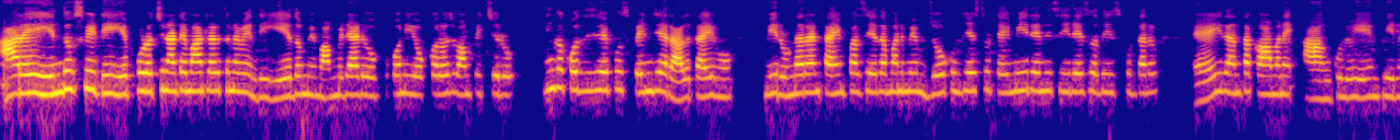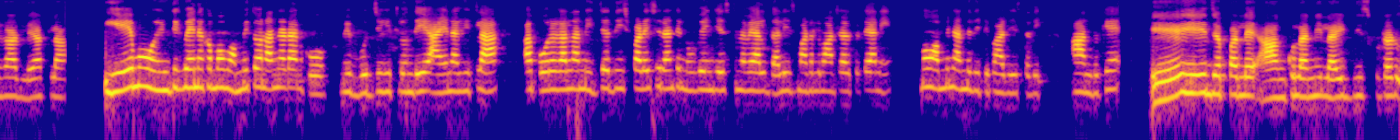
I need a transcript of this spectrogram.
అరే ఎందుకు స్వీటీ? ఎప్పుడు వచ్చినట్టే మాట్లాడుతున్నావేంది? ఏదో మీ మమ్మీ డాడీ ఒప్పుకొని ఒక్కరోజు ఒక్క రోజు పంపించారు ఇంకా కొద్దిసేపు స్పెండ్ చేయరాదు టైం మీరు ఉన్నారని టైం పాస్ చేద్దామని మేము జోకులు చేస్తుంటే మీరేంది సీరియస్గా తీసుకుంటారు? ఏ ఇదంతా కామనే ఆ అంకులు ఏం ఫీల్ కాదులే అట్లా. ఏమో ఇంటికి పోయినాక మా మమ్మీతో అన్నాడనుకో మీ బుజ్జి గిట్లుంది ఆయన గిట్లా. ఆ కూరగాయలు నన్ను ఇజ్జత్ తీసి పడేసిరంటే నువ్వేం చేస్తున్నావు? వాళ్ళు గలీజ్ మాటలు మాట్లాడుతుంటే అని మా మమ్మీ నన్ను తిట్టి పాడేస్తుంది అందుకే ఏ ఏం చెప్పలే. ఆ అంకుల్ అన్ని లైట్ తీసుకుంటాడు.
